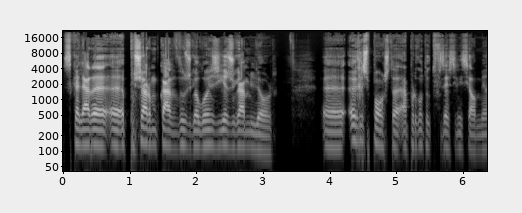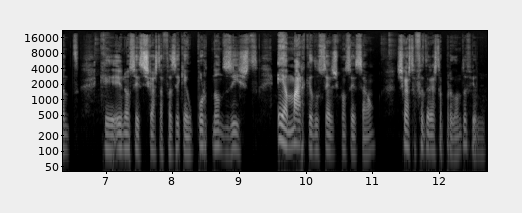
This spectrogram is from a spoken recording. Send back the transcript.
se calhar a, a- puxar um bocado dos galões e a jogar melhor. Ah, a resposta à pergunta que tu fizeste inicialmente, que eu não sei se chegaste a fazer, que é o Porto não desiste, é a marca do Sérgio Conceição. Chegaste a fazer esta pergunta, Filipe?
